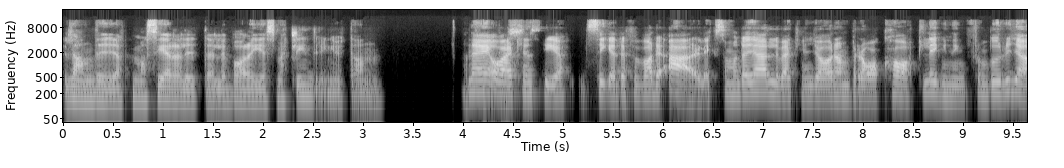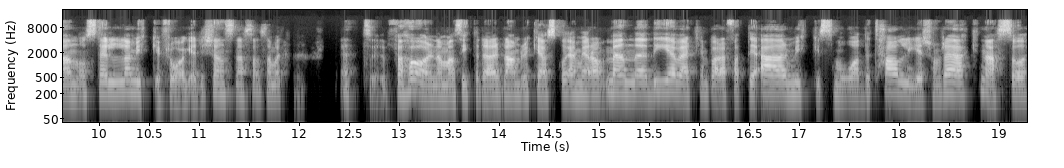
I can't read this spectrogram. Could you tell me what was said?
landa i att massera lite eller bara ge smärtlindring utan Nej, och verkligen se, se det för vad det är. Liksom. Och det gäller verkligen att göra en bra kartläggning från början och ställa mycket frågor. Det känns nästan som ett, ett förhör när man sitter där. Ibland brukar jag skoja med dem, men eh, det är verkligen bara för att det är mycket små detaljer som räknas. Och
